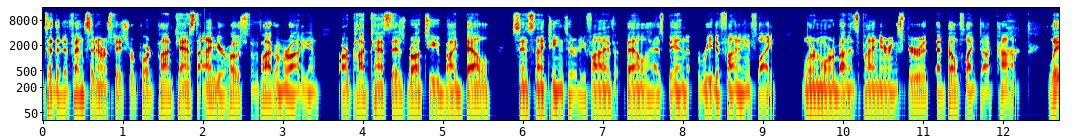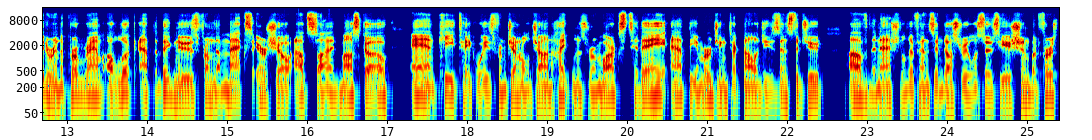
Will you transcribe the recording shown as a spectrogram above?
to the Defense and Aerospace Report podcast. I'm your host, Vago Muradian. Our podcast is brought to you by Bell. Since 1935, Bell has been redefining flight. Learn more about its pioneering spirit at bellflight.com. Later in the program, a look at the big news from the MAKS Air Show outside Moscow and key takeaways from General John Hyten's remarks today at the Emerging Technologies Institute of the National Defense Industrial Association. But first,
